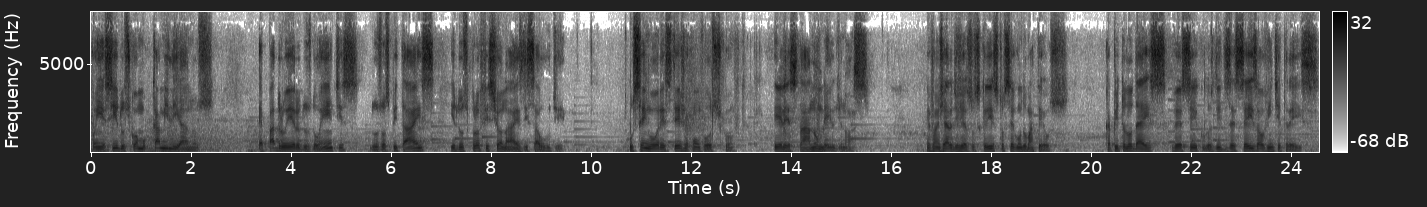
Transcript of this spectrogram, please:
conhecidos como camilianos. É padroeiro dos doentes dos hospitais e dos profissionais de saúde. O Senhor esteja convosco, Ele está no meio de nós. Evangelho de Jesus Cristo, segundo Mateus, capítulo 10, versículos de 16 ao 23.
